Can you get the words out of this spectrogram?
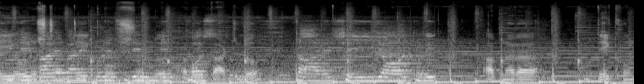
এই অনুষ্ঠানটি খুব সুন্দরভাবে কাটলো। আপনারা দেখুন,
